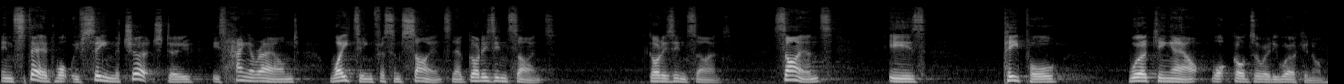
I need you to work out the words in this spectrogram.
Instead, what we've seen the church do is hang around waiting for some science. Now, God is in science. God is in science. Science is people working out what God's already working on.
